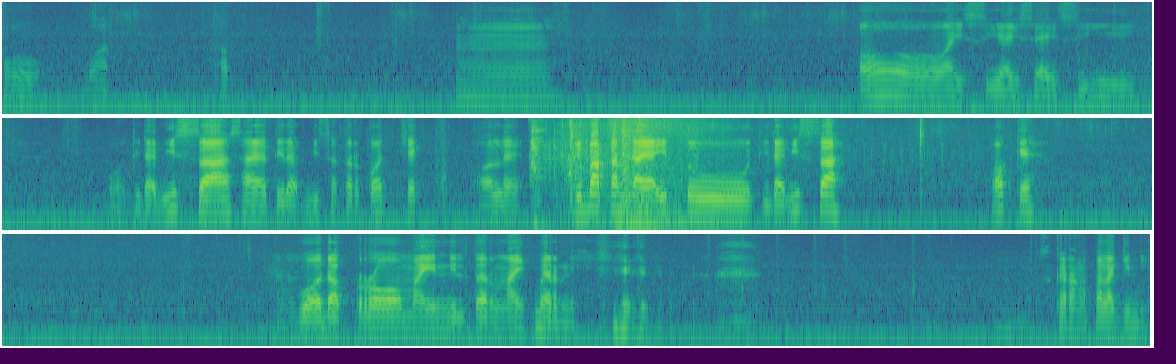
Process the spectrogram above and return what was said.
Oh, what? Hop. Hmm. Oh, I see, I see, I see. Oh, tidak bisa. Saya tidak bisa terkocek oleh jebakan kayak itu. Tidak bisa. Oke. Okay. Gue udah pro main Little Nightmare nih. Sekarang apa lagi nih?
